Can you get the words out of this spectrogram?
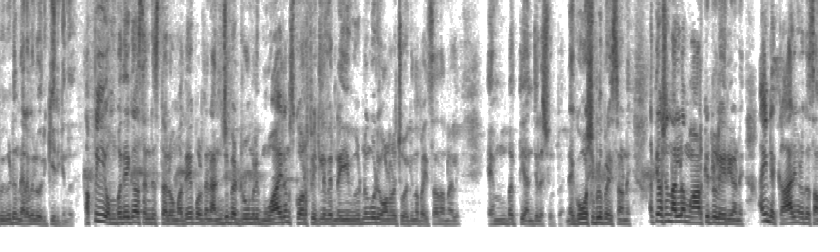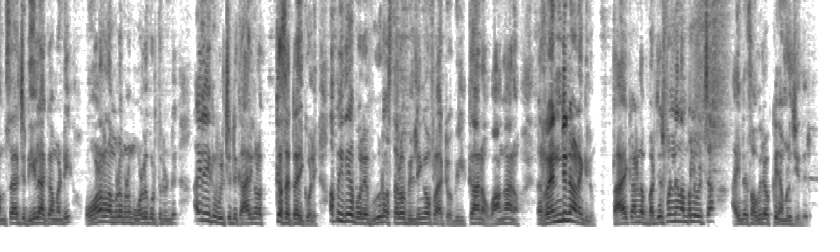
വീട് നിലവിൽ ഒരുക്കിയിരിക്കുന്നത്. അപ്പോൾ ഈ ഒമ്പതേകാ സെന്റ് സ്ഥലവും അതേപോലെ തന്നെ അഞ്ച് ബെഡ്റൂമിൽ മൂവായിരം സ്ക്വയർ ഫീറ്റിൽ വരുന്ന ഈ വീടിനും കൂടി ഓണർ ചോദിക്കുന്ന പൈസ എന്ന് പറഞ്ഞാൽ എൺപത്തി അഞ്ച് ലക്ഷം റുപ്യ. നെഗോഷ്യബിൾ ആണ്. അത്യാവശ്യം നല്ല മാർക്കറ്റുള്ള ഏരിയ ആണ്. അതിന്റെ കാര്യങ്ങളൊക്കെ സംസാരിച്ച് ഡീലാക്കാൻ വേണ്ടി ഓണർ നമ്മൾ നമ്മൾ മുകളിൽ കൊടുത്തിട്ടുണ്ട്. അതിലേക്ക് വിളിച്ചിട്ട് കാര്യങ്ങളൊക്കെ സെറ്റ് ആയിക്കോളി. അപ്പോൾ ഇതേപോലെ വീടോ സ്ഥലമോ ബിൽഡിങ്ങോ ഫ്ലാറ്റോ വിൽക്കാനോ വാങ്ങാനോ റെന്റിനാണെങ്കിലും താഴെ കാണുന്ന ബഡ്ജറ്റ് ഫണ്ടിന്റെ നമ്പറിൽ വിളിച്ചാൽ അതിന്റെ സൗകര്യമൊക്കെ നമ്മൾ ചെയ്തു തരും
